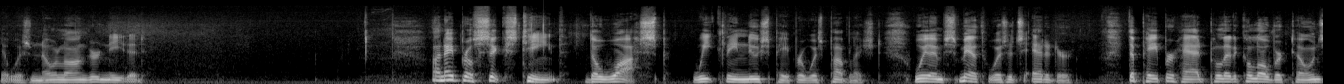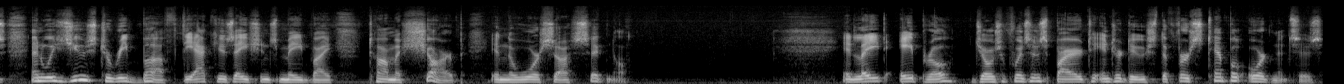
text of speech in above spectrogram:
It was no longer needed. On April 16th, the WASP weekly newspaper was published. William Smith was its editor. The paper had political overtones and was used to rebuff the accusations made by Thomas Sharp in the Warsaw Signal. In late April, Joseph was inspired to introduce the first temple ordinances.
